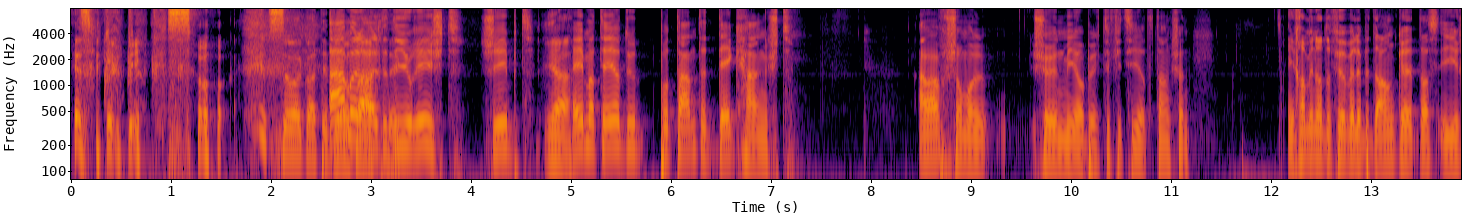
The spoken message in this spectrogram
Das finde ich so, so eine gute Einmal, Alter, Beobachtung. der Jurist schreibt: Ja. Hey Matteo, du potente Deckhangst. Auch einfach schon mal schön mich objektifiziert. Dankeschön. Ich habe mich noch dafür bedanken, dass ich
